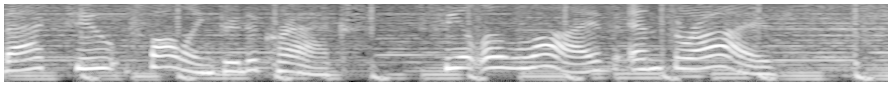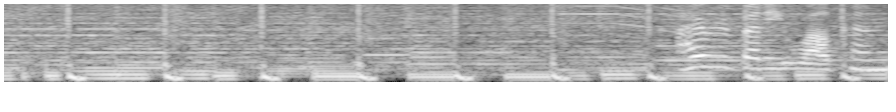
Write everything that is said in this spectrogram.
back to Falling Through the Cracks. Feel alive and thrive. Everybody. Welcome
